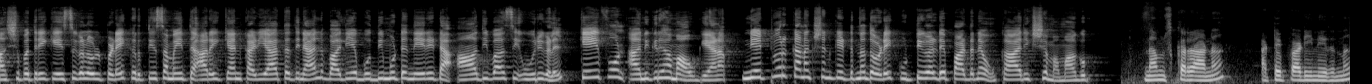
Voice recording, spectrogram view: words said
ആശുപത്രി കേസുകൾ ഉൾപ്പെടെ കൃത്യസമയത്ത് അറിയിക്കാൻ കഴിയാത്തതിനാൽ വലിയ ബുദ്ധിമുട്ട് നേരിട്ട ആദിവാസി ഊരുകളിൽ കെ ഫോൺ അനുഗ്രഹമാവുകയാണ്. നെറ്റ്വർക്ക് കണക്ഷൻ കിട്ടുന്നതോടെ കുട്ടികളുടെ പഠനവും കാര്യക്ഷമമാകും. നമസ്കാരമാണ് അട്ടപ്പാടിയിലിരുന്ന്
